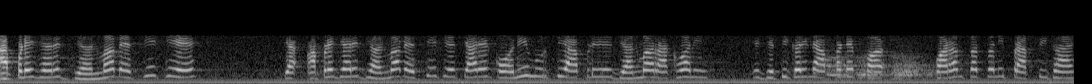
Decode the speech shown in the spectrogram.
આપણે જયારે ધ્યાનમાં બેસીએ છીએ આપણે જયારે ધ્યાનમાં બેસીએ છીએ, ત્યારે કોની મૂર્તિ આપણે ધ્યાનમાં રાખવાની કે જેથી કરીને આપણને પર- પરમ તત્વની પ્રાપ્તિ થાય?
